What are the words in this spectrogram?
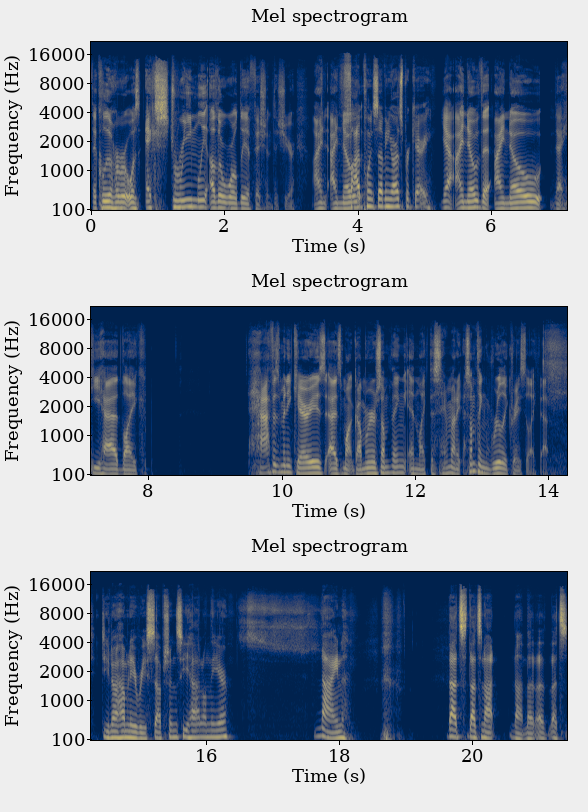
that Khalil Herbert was extremely otherworldly efficient this year. I I know, five point seven yards per carry. yeah, I know that I know that he had like half as many carries as Montgomery or something, and like the same amount of something really crazy like that. Do you know how many receptions he had on the year? Nine. that's that's not none. That, that- that's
